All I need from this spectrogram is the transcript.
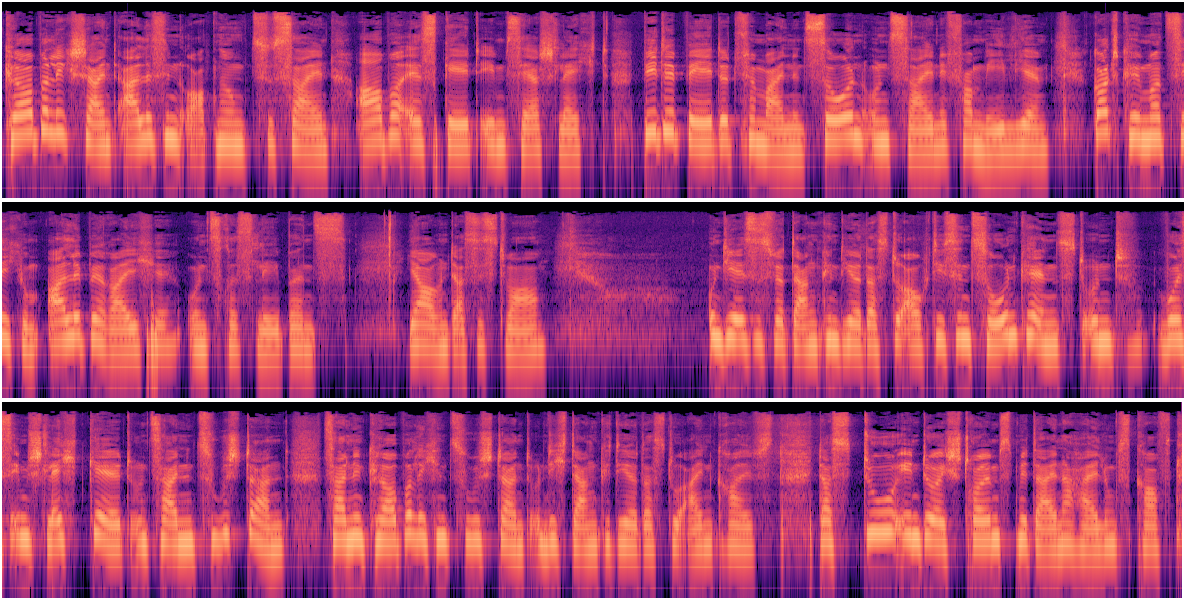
Körperlich scheint alles in Ordnung zu sein, aber es geht ihm sehr schlecht. Bitte betet für meinen Sohn und seine Familie. Gott kümmert sich um alle Bereiche unseres Lebens. Ja, und das ist wahr. Und Jesus, wir danken dir, dass du auch diesen Sohn kennst und wo es ihm schlecht geht und seinen Zustand, seinen körperlichen Zustand. Und ich danke dir, dass du eingreifst, dass du ihn durchströmst mit deiner Heilungskraft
